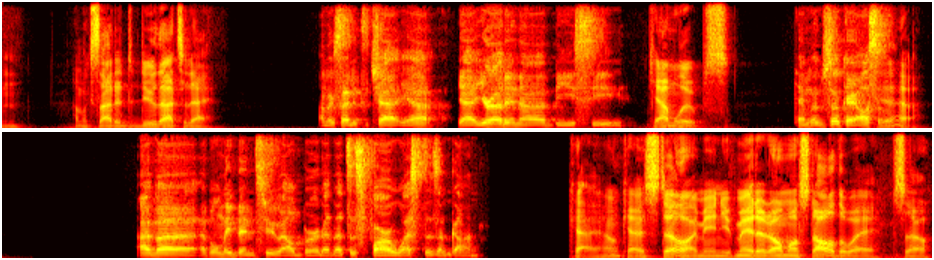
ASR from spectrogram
Hmm. i'm excited to do that today. I'm excited to chat yeah. Yeah you're out in uh bc kamloops. Kamloops? Okay awesome. Yeah. I've uh i've only been to alberta. That's as far west as i've gone Okay, okay. Still, I mean, you've made it almost all the way, so.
